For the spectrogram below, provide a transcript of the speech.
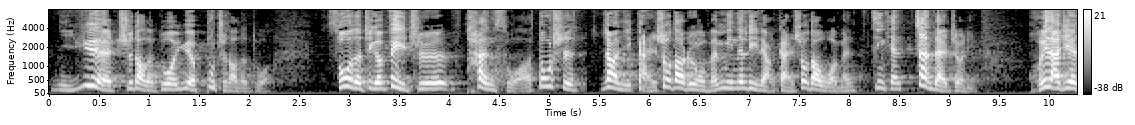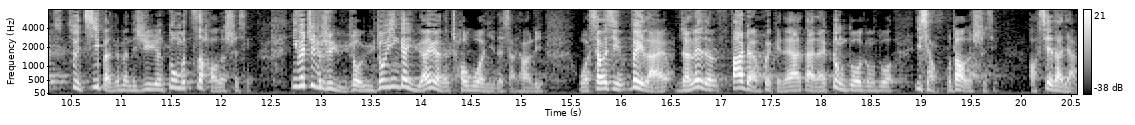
你越知道的多，越不知道的多。所有的这个未知探索，都是让你感受到这种文明的力量，感受到我们今天站在这里，回答这些最基本的问题是一件多么自豪的事情。因为这就是宇宙，宇宙应该远远的超过你的想象力。我相信未来人类的发展会给大家带来更多更多意想不到的事情。好，谢谢大家。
